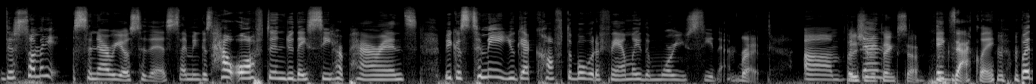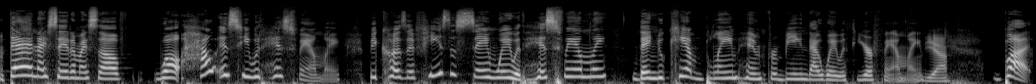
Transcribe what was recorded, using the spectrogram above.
there's so many scenarios to this. I mean, because how often do they see her parents? Because to me, you get comfortable with a family the more you see them. Right. Um, At but least you then, would think so. exactly. but then I say to myself, well, how is he with his family? Because if he's the same way with his family, then you can't blame him for being that way with your family. Yeah. But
